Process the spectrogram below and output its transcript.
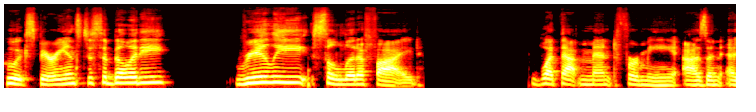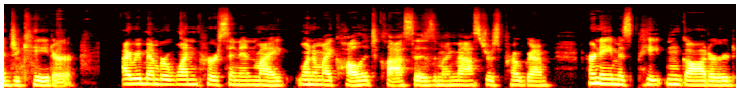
who experience disability really solidified what that meant for me as an educator. I remember one person in my one of my college classes in my master's program. Her name is Peyton Goddard,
